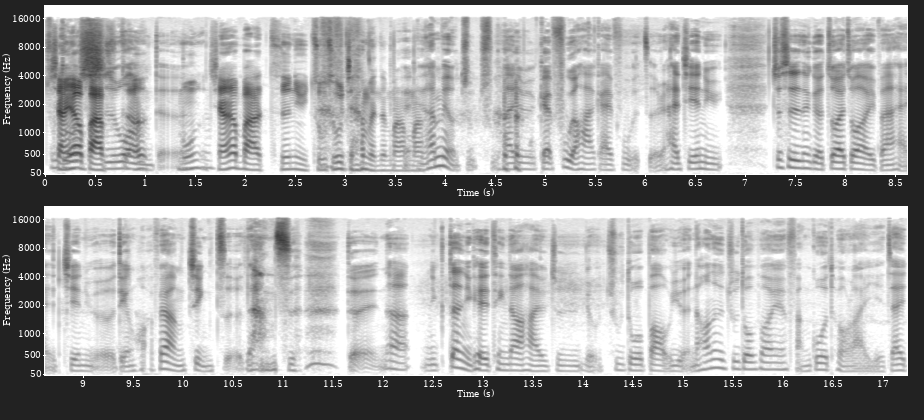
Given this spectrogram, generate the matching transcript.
想要把多失望的母想要把子女逐出家门的妈妈，他没有逐出，他就是该负了他该负的责任，还接女，就是那个坐在做到一半还接女儿的电话，非常尽责这样子。对，那你但你可以听到他就是有诸多抱怨，然后那个诸多抱怨反过头来也在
